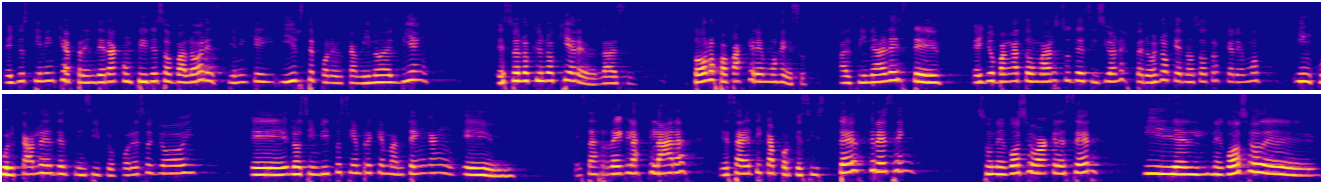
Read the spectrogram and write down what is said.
ellos tienen que aprender a cumplir esos valores, tienen que irse por el camino del bien. Eso es lo que uno quiere, ¿verdad? Todos los papás queremos eso. Al final, este, ellos van a tomar sus decisiones, pero es lo que nosotros queremos inculcarles desde el principio. Por eso yo hoy eh, los invito siempre que mantengan eh, esas reglas claras, esa ética, porque si ustedes crecen, su negocio va a crecer y el negocio de,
